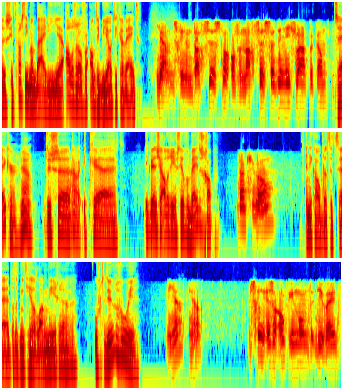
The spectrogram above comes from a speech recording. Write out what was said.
er zit vast iemand bij die uh, alles over antibiotica weet. Ja, misschien een dagzuster of een nachtzuster die niet slapen kan. Zeker, ja. Dus uh, nou, ik, ik wens je allereerst heel veel beterschap. Dankjewel. En ik hoop dat het, dat het niet heel lang meer hoeft te duren voor je. Ja, ja. Misschien is er ook iemand die weet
